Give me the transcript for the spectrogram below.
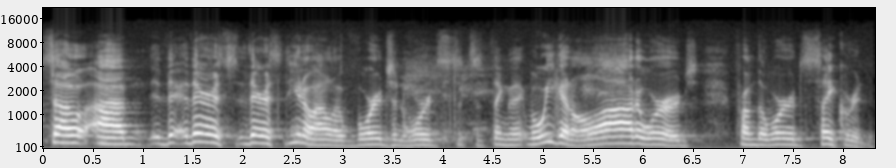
so um, th- there's, there's, you know, all the words and words. It's a thing that, well, we get a lot of words from the word sacred.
